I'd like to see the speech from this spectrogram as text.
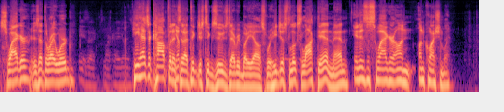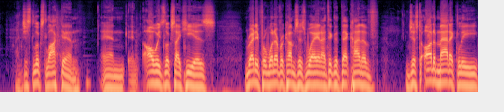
swagger. Is that the right word? He has a confidence Yep. that I think just exudes to everybody else, where he just looks locked in, man. It is a swagger, un- unquestionably. Just looks locked in, and, and always looks like he is ready for whatever comes his way. And I think that that kind of just automatically,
